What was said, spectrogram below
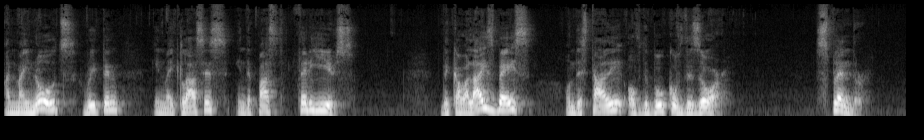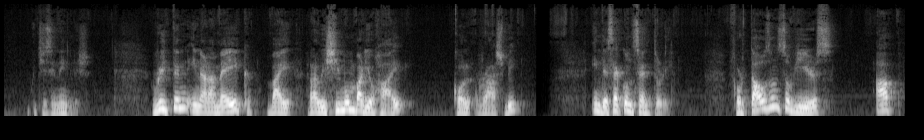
and my notes written in my classes in the past 30 years. The Kabbalah is based on the study of the book of the Zohar, Splendor, which is in English, written in Aramaic by Rabbi Shimon Bar Yochai, called Rashbi, in the second century. For thousands of years, up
